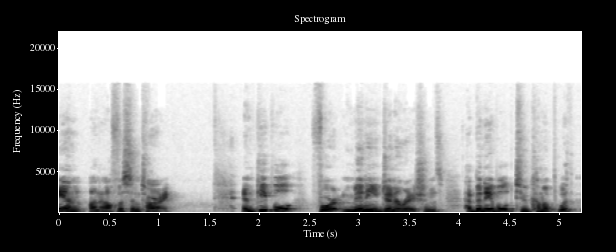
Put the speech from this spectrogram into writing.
and on Alpha Centauri. And people for many generations have been able to come up with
